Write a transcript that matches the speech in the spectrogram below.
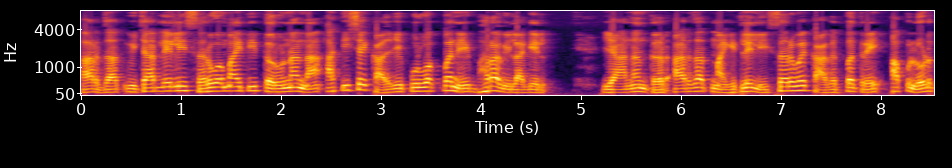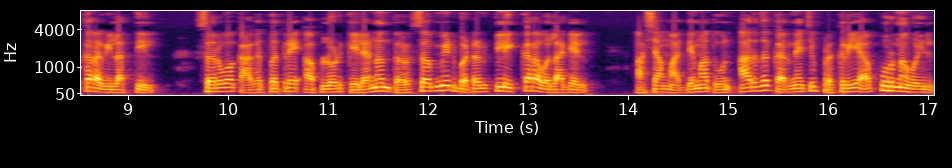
अर्जात विचारलेली सर्व माहिती तरुणांना अतिशय काळजीपूर्वकपणे भरावी लागेल. यानंतर अर्जात मागितलेली सर्व कागदपत्रे अपलोड करावी लागतील. सर्व कागदपत्रे अपलोड केल्यानंतर सबमिट बटन क्लिक करावं लागेल. अशा माध्यमातून अर्ज करण्याची प्रक्रिया पूर्ण होईल.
